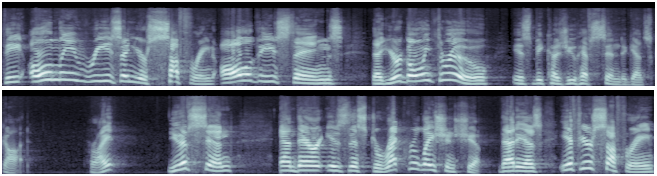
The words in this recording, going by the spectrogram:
the only reason you're suffering all of these things that you're going through is because you have sinned against God. Right? You have sinned, and there is this direct relationship. That is, if you're suffering,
